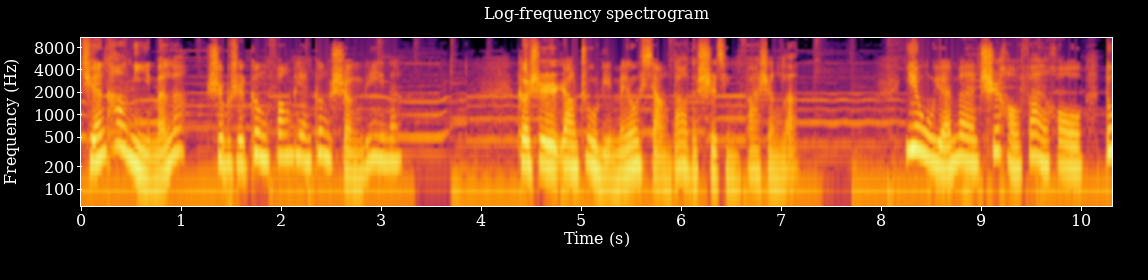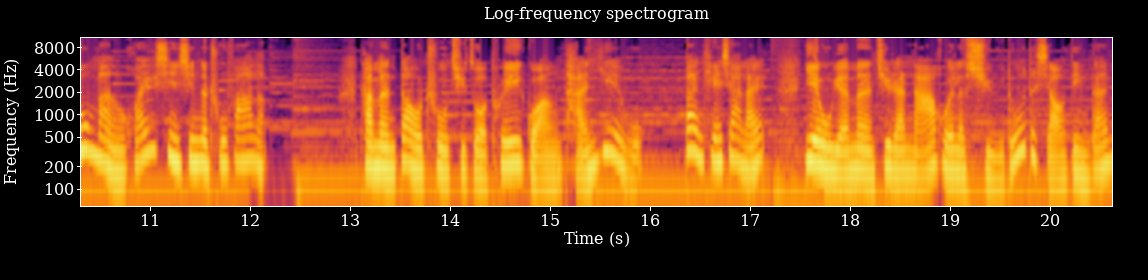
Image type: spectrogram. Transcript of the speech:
全靠你们了，是不是更方便、更省力呢？”可是让助理没有想到的事情发生了，业务员们吃好饭后都满怀信心地出发了，他们到处去做推广、谈业务，半天下来，业务员们居然拿回了许多的小订单。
